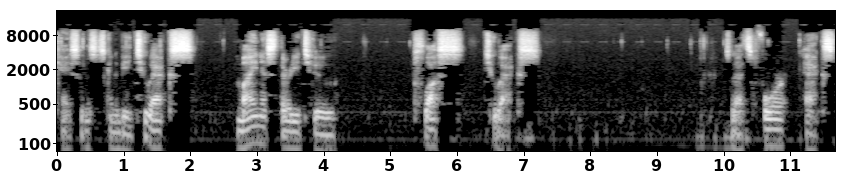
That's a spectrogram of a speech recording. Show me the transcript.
Okay, so this is going to be 2x minus 32 plus 2x. So that's 4x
